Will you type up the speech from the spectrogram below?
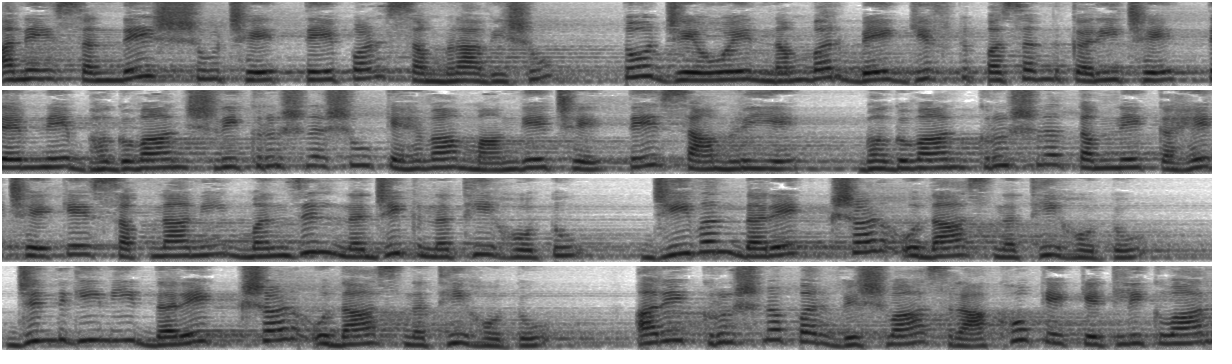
અને સંદેશ શું છે તે પણ સંભળાવીશું. તો જેઓએ નંબર બે ગિફ્ટ પસંદ કરી છે, તેમને ભગવાન શ્રી કૃષ્ણ શું કહેવા માંગે છે તે સાંભળીએ. ભગવાન કૃષ્ણ તમને કહે છે કે સપનાની મંજિલ નજીક નથી હોતું જીવન દરેક ક્ષણ ઉદાસ નથી હોતું, જિંદગીની દરેક ક્ષણ ઉદાસ નથી હોતું. અરે કૃષ્ણ પર વિશ્વાસ રાખો કે કેટલીક વાર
